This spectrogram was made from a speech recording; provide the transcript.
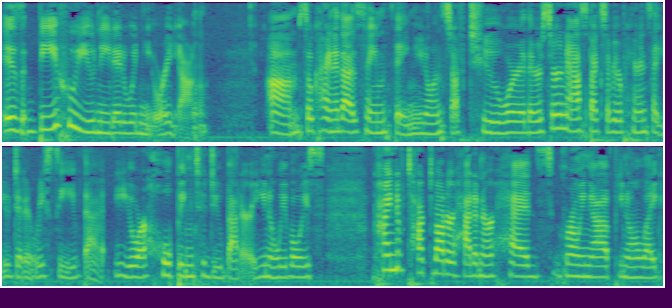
is be who you needed when you were young. Um, so kind of that same thing, you know, and stuff too, where there are certain aspects of your parents that you didn't receive that you are hoping to do better. You know, we've always kind of talked about our head in our heads growing up, you know, like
